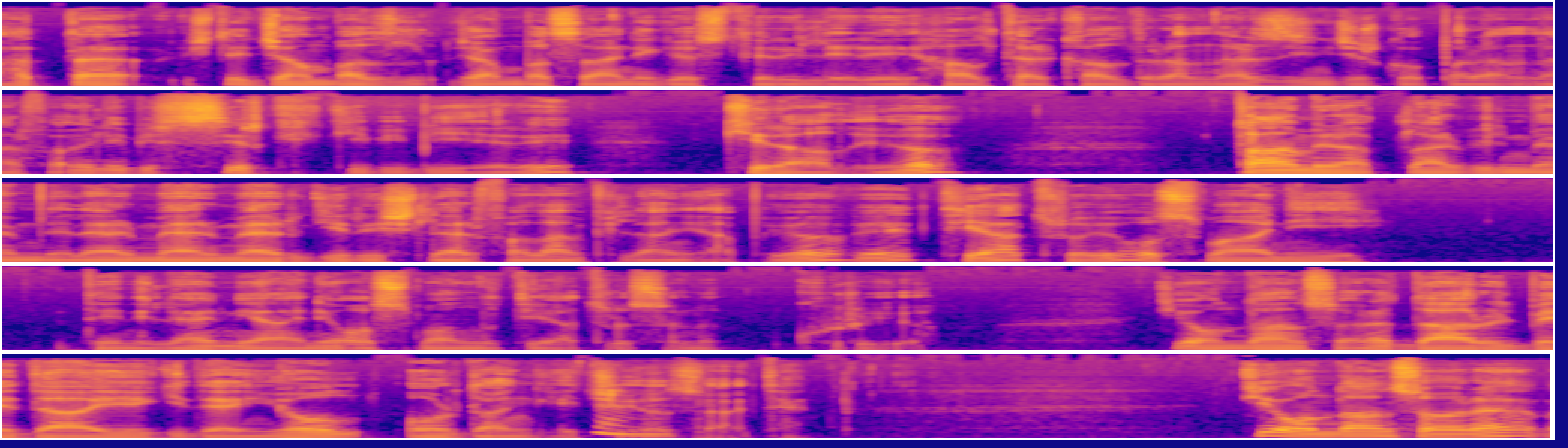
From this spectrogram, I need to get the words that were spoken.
hatta işte cambaz, cambazhane gösterileri, halter kaldıranlar, zincir koparanlar falan öyle bir sirk gibi bir yeri kiralıyor. Tamiratlar bilmem neler, mermer girişler falan filan yapıyor ve tiyatroyu Osmani denilen yani Osmanlı tiyatrosunu kuruyor. Ki ondan sonra Darül Bedai'ye giden yol oradan geçiyor zaten. Ki ondan sonra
